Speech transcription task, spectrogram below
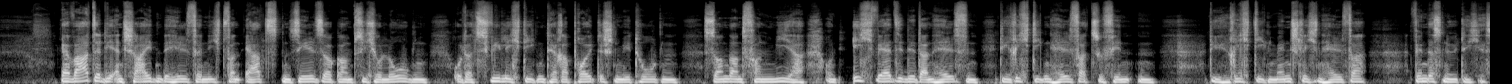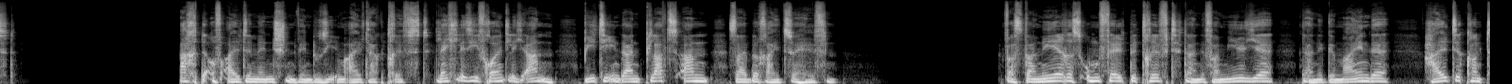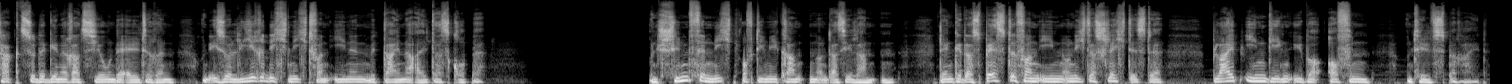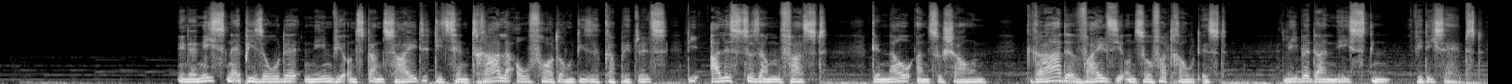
Erwarte die entscheidende Hilfe nicht von Ärzten, Seelsorgern, Psychologen oder zwielichtigen therapeutischen Methoden, sondern von mir, und ich werde dir dann helfen, die richtigen Helfer zu finden, die richtigen menschlichen Helfer, wenn das nötig ist. Achte auf alte Menschen, wenn du sie im Alltag triffst. Lächle sie freundlich an, biete ihnen deinen Platz an, sei bereit zu helfen. Was dein näheres Umfeld betrifft, deine Familie, deine Gemeinde, halte Kontakt zu der Generation der Älteren und isoliere dich nicht von ihnen mit deiner Altersgruppe. Und schimpfe nicht auf die Migranten und Asylanten. Denke das Beste von ihnen und nicht das Schlechteste. Bleib ihnen gegenüber offen und hilfsbereit. In der nächsten Episode nehmen wir uns dann Zeit, die zentrale Aufforderung dieses Kapitels, die alles zusammenfasst, genau anzuschauen gerade weil sie uns so vertraut ist. Liebe deinen Nächsten wie dich selbst.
